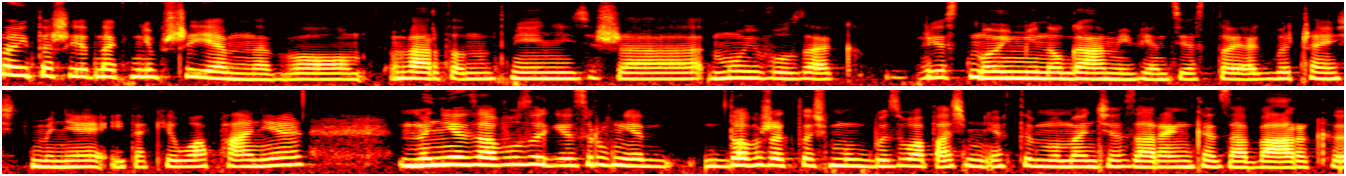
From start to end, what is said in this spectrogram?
no i też jednak nieprzyjemne, bo warto nadmienić, że mój wózek jest moimi nogami, więc jest to jakby część mnie i takie łapanie. Mnie za wózek jest równie dobrze, ktoś mógłby złapać mnie w tym momencie za rękę, za bark y,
